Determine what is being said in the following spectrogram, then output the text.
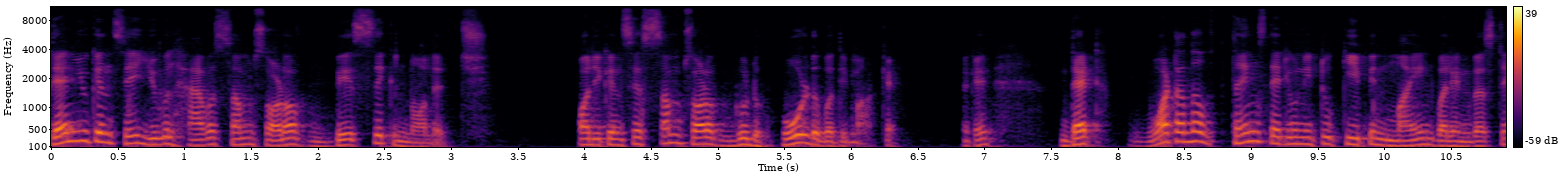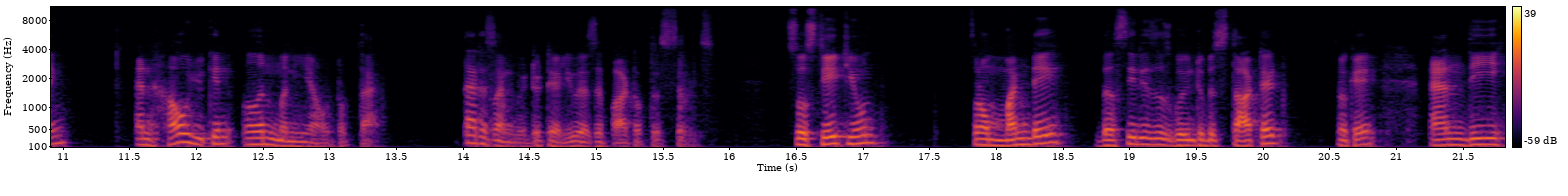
then you can say you will have a, some sort of basic knowledge or you can say some sort of good hold over the market. Okay. That what are the things that you need to keep in mind while investing and how you can earn money out of that. That is I'm going to tell you as a part of this series. So stay tuned. From Monday, the series is going to be started. Okay and the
